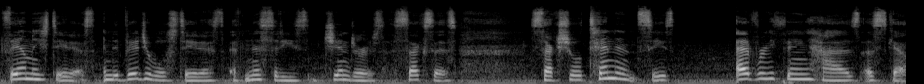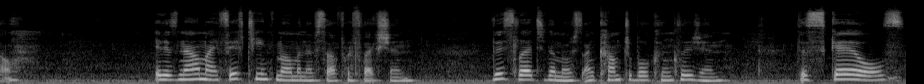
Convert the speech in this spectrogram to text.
family status, individual status, ethnicities, genders, sexes, sexual tendencies, everything has a scale. It is now my 15th moment of self reflection. This led to the most uncomfortable conclusion. The scales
